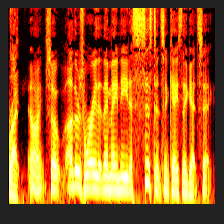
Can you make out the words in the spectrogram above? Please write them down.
Right. All right. So others worry that they may need assistance in case they get sick.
